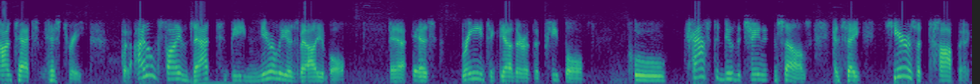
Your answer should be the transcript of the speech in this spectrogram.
context and history, but I don't find that to be nearly as valuable uh, as bringing together the people who have to do the change themselves and say, here's a topic,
